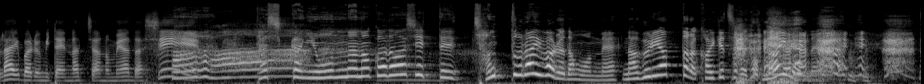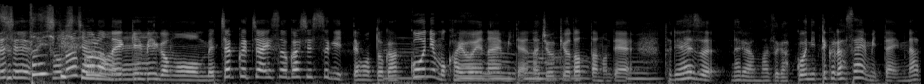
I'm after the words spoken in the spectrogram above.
ライバルみたいになっちゃうのも嫌だし確かに女の子同士ってちゃんとライバルだもんね。殴り合ったら解決とかないもんね。私ずっと意識しちゃうのはね。その頃の AKB がもうめちゃくちゃ忙しすぎて本当学校にも通えないみたいな状況だったのでとりあえず「なるはまず学校に行ってください」みたいになっ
